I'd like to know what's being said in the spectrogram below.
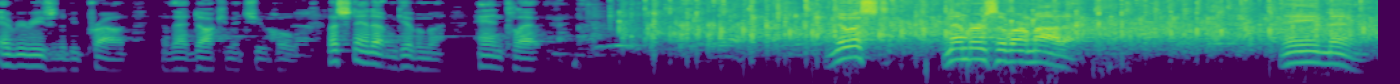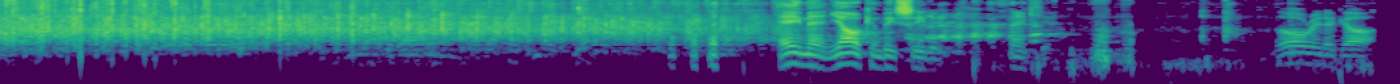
every reason to be proud of that document you hold. Let's stand up and give them a hand clap. Newest members of Armada. Amen. Amen. Y'all can be seated. Thank you. Glory to God.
